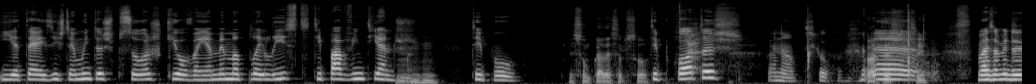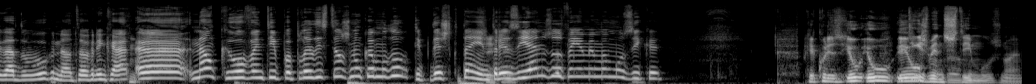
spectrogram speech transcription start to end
e até existem muitas pessoas que ouvem a mesma playlist tipo há 20 anos. Uhum. Tipo, Eu sou um bocado essa pessoa. tipo cotas. Ah, Não, desculpa. Cotas, sim. mais ou menos a idade do Hugo, não, estou a brincar. Ah, não, que ouvem tipo a playlist deles nunca mudou. Tipo, desde que têm Sim, 13 anos ouvem a mesma música. Porque é curioso, eu... eu, eu tinhas menos estímulos, não é?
